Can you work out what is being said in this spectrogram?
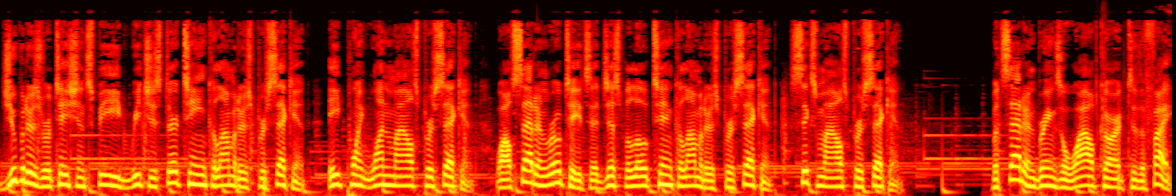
Jupiter's rotation speed reaches 13 kilometers per second, 8.1 miles per second, while Saturn rotates at just below 10 kilometers per second, 6 miles per second. But Saturn brings a wild card to the fight.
